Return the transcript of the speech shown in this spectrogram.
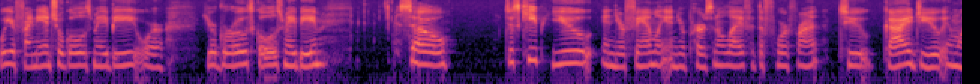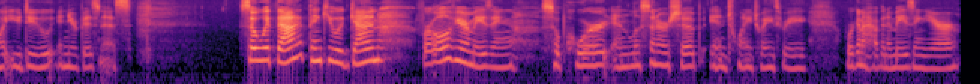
what your financial goals may be or your growth goals may be. So just keep you and your family and your personal life at the forefront to guide you in what you do in your business. So, with that, thank you again for all of your amazing support and listenership in 2023. We're going to have an amazing year.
